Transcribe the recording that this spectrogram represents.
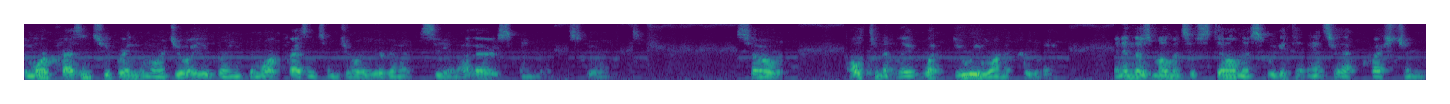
The more presence you bring, the more joy you bring, the more presence and joy you're going to see in others and your experience. So ultimately, what do we want to create? And in those moments of stillness, we get to answer that question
